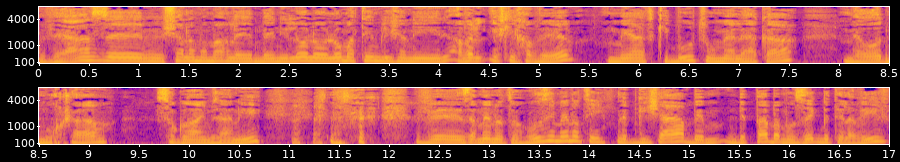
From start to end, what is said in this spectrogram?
ואז אה, שלום אמר לבני, לא, לא, לא מתאים לי שאני... אבל יש לי חבר מהקיבוץ ומהלהקה, מאוד מוכשר, סוגריים זה אני, וזמן אותו. הוא זימן אותי לפגישה בפאב המוזג בתל אביב,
